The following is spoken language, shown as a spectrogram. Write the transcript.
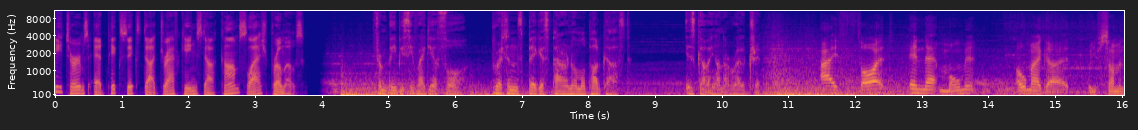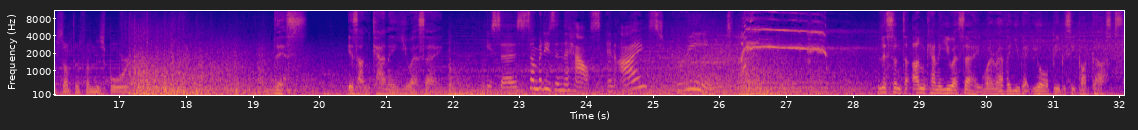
See terms at picksix.draftkings.com slash promos. From BBC Radio 4, Britain's biggest paranormal podcast is going on a road trip. I thought in that moment, oh my God, we've summoned something from this board. This is Uncanny USA. He says, Somebody's in the house. And I screamed. Listen to Uncanny USA wherever you get your BBC podcasts.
